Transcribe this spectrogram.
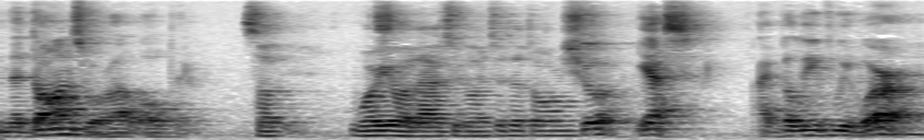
and the dorms were all open. So, were you allowed to go into the dorms? Sure, yes, I believe we were.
